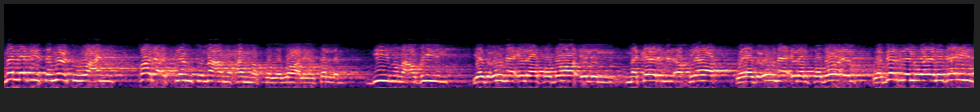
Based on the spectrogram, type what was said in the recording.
ما الذي سمعته عنك؟ قال أسلمت مع محمد صلى الله عليه وسلم. دين عظيم. يدعونا إلى فضائل مكارم الأخلاق ويدعونا إلى الفضائل وبر الوالدين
